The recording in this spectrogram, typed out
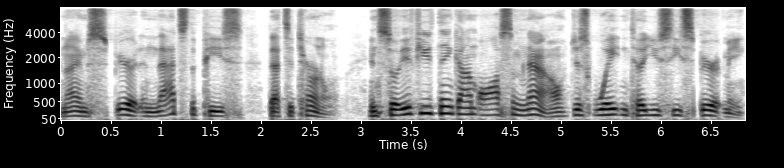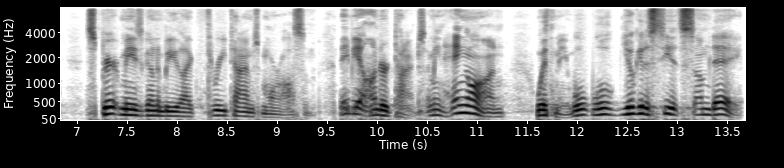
and I am spirit, and that's the piece that's eternal. And so if you think I'm awesome now, just wait until you see spirit me. Spirit me is going to be like three times more awesome, maybe a hundred times. I mean, hang on with me. We'll, we'll, you'll get to see it someday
